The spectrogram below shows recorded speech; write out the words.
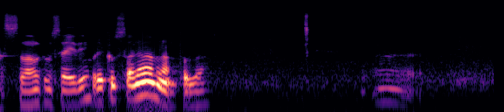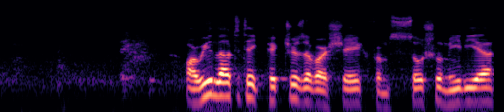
Assalamu alaikum Sayyidi. Walaikum salam rahmatullah. Uh, are we allowed to take pictures of our sheikh from social media?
